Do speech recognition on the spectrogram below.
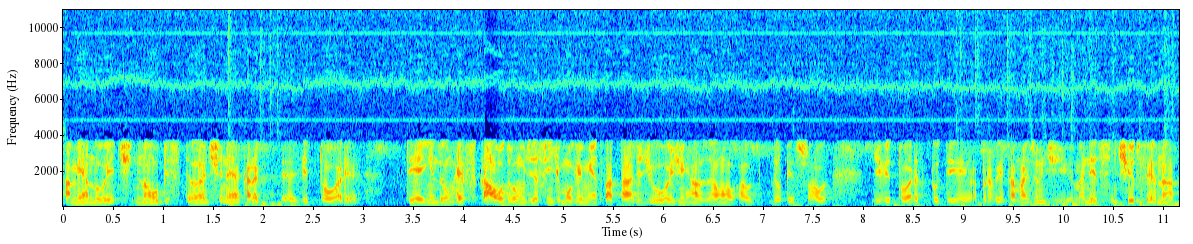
à meia-noite, não obstante, né, cara, é, Vitória ter ainda um rescaldo, vamos dizer assim, de movimento para a tarde de hoje, em razão ao, do pessoal de Vitória poder aproveitar mais um dia. Mas nesse sentido, Fernando,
